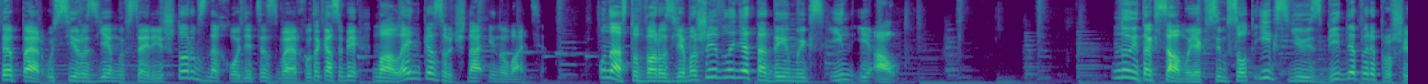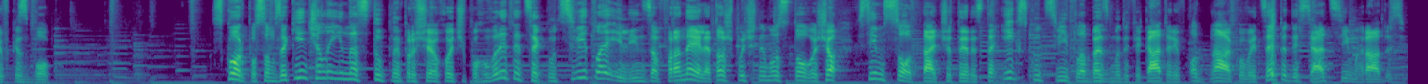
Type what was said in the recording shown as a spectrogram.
тепер усі роз'єми в серії Storm знаходяться зверху. Така собі маленька зручна інновація. У нас тут два роз'єма живлення та DMX in і out. Ну і так само, як в 700X, USB для перепрошивки збоку. З корпусом закінчили, і наступне, про що я хочу поговорити, це кут світла і лінза Франеля. Тож почнемо з того, що 700 та 400X кут світла без модифікаторів однаковий це 57 градусів.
